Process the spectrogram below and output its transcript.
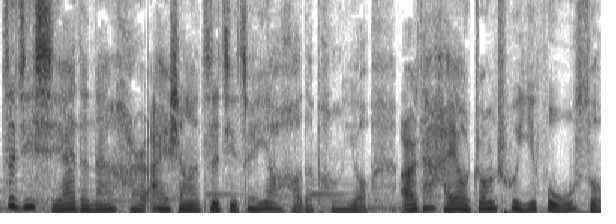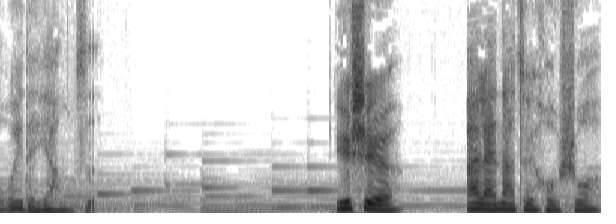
自己喜爱的男孩爱上了自己最要好的朋友，而她还要装出一副无所谓的样子。于是，艾莱娜最后说：“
